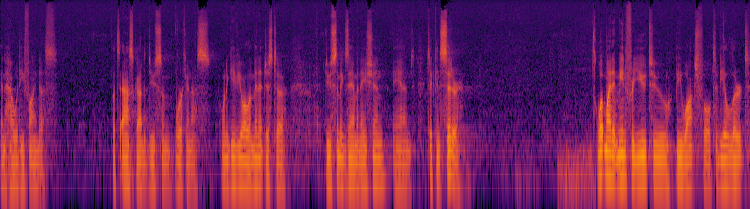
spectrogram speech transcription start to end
And how would He find us? Let's ask God to do some work in us. I want to give you all a minute just to do some examination and to consider what might it mean for you to be watchful, to be alert,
